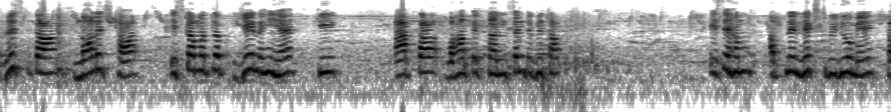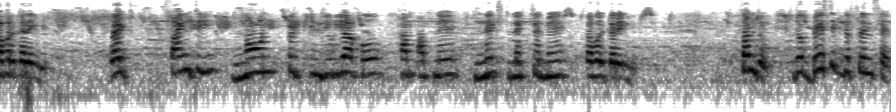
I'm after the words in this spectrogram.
रिस्क का नॉलेज था, इसका मतलब ये नहीं है कि आपका वहाँ पे कंसेंट भी था। इसे हम अपने नेक्स्ट वीडियो में कवर करेंगे। Right scienti non fit injuria को हम अपने नेक्स्ट लेक्चर में कवर करेंगे। समझो, जो बेसिक डिफरेंस है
